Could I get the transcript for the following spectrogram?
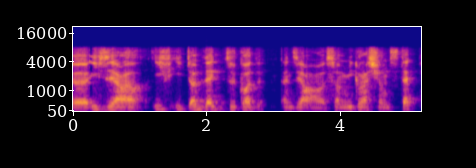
uh, if there are, if it updates the code and there are some migration step,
